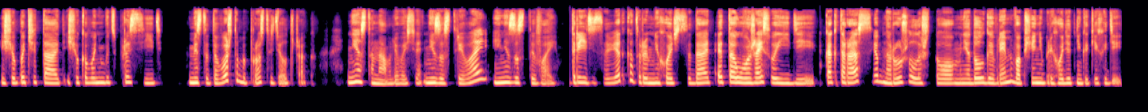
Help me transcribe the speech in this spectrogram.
еще почитать, еще кого-нибудь спросить, вместо того, чтобы просто сделать шаг не останавливайся, не застревай и не застывай. Третий совет, который мне хочется дать, это уважай свои идеи. Как-то раз я обнаружила, что мне долгое время вообще не приходит никаких идей.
